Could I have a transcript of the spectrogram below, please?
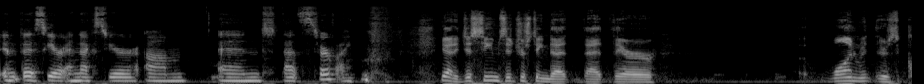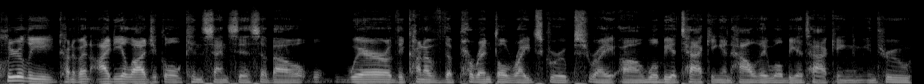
in this year and next year. Um, and that's terrifying. yeah, it just seems interesting that that they're one. There's clearly kind of an ideological consensus about where the kind of the parental rights groups right uh, will be attacking and how they will be attacking. I mean, through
